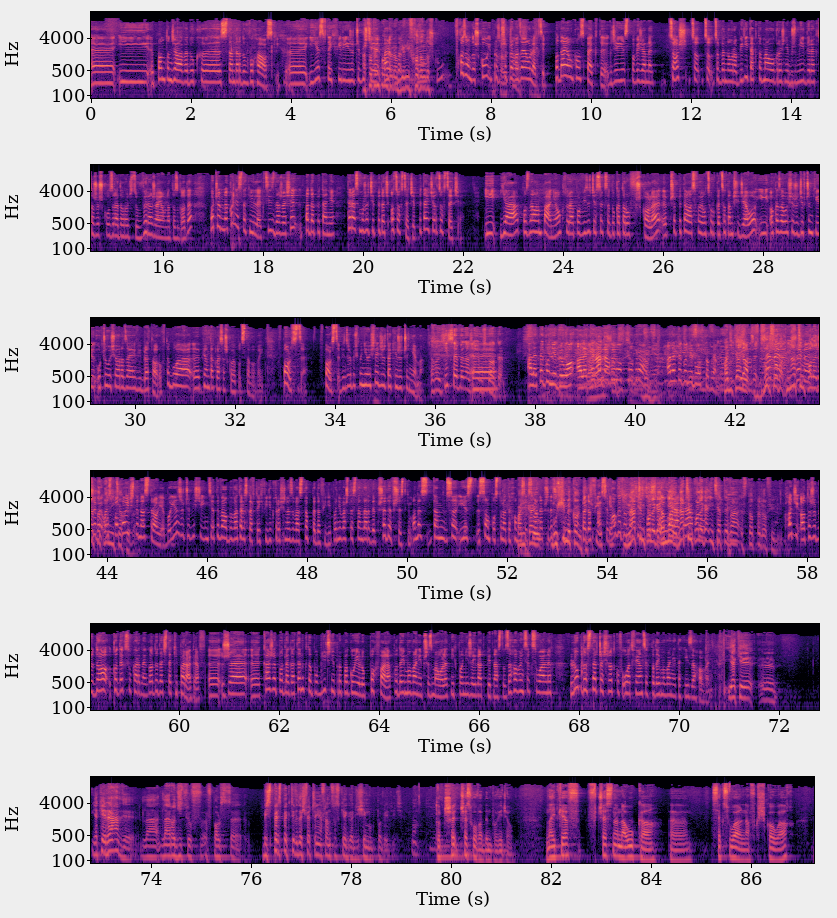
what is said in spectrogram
E, I Ponton działa według e, standardów WHO-skich. E, I jest w tej chwili A rzeczywiście... co ten pan robi? Oni wchodzą do szkół? wchodzą do szkół i pro- przeprowadzają lekcje. Podają konspekty, gdzie jest powiedziane coś, co, co, co będą robili. Tak to mało groźnie brzmi. Dyrektorzy szkół z Radą Rodziców wyrażają na to zgodę. Po czym na koniec takiej lekcji zdarza się, pada pytanie, teraz możecie pytać o co chcecie. Pytajcie o co chcecie. I ja poznałam panią, która po wizycie seksedukatorów w szkole e, przepytała swoją córkę, co tam się działo i okazało się, że dziewczynki uczyły się o rodzajach wibratorów. To była e, piąta klasa szkoły podstawowej. W Polsce. W Polsce, więc żebyśmy nie myśleli, że takich rzeczy nie ma. Rodzice wyrażają E, zgodę. Ale tego nie było, ale tego nie było w programie. Ale tego nie było w programie. Pani Kaju, Dobrze, w dwóch słowach, na czym żeby, polega ta żeby pani uspokoić inicjatywa? te nastroje, bo jest rzeczywiście inicjatywa obywatelska w tej chwili, która się nazywa Stop Pedofilii, ponieważ te standardy przede wszystkim, one s- tam są, jest, są postulaty homoseksualne, Kaju, przede musimy wszystkim kończyć. pedofilskie. A czy mogę dodać Na czym jeszcze polega, do nie, na czym paragrafu- polega inicjatywa Stop Pedofilii? Chodzi o to, żeby do kodeksu karnego dodać taki paragraf, y, że y, karze podlega ten, kto publicznie propaguje lub pochwala podejmowanie przez małoletnich poniżej lat 15 zachowań seksualnych lub dostarcza środków ułatwiających podejmowanie takich zachowań. Jakie, e, jakie rady dla, dla rodziców w Polsce byś z perspektywy doświadczenia francuskiego dzisiaj mógł powiedzieć? To trzy, trzy słowa bym powiedział. Najpierw wczesna nauka e, seksualna w szkołach.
